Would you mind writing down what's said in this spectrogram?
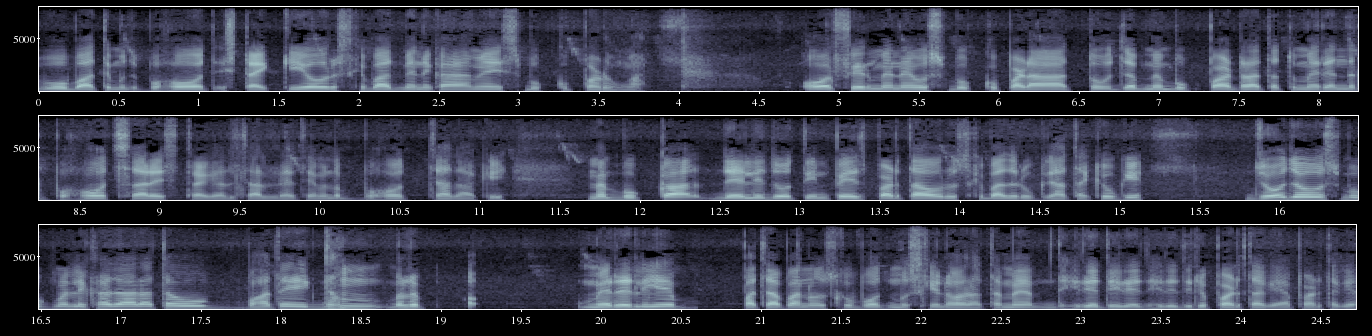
वो बातें मुझे बहुत स्ट्राइक की और उसके बाद मैंने कहा, मैं इस बुक को पढ़ूँगा. और फिर मैंने उस बुक को पढ़ा तो जब मैं बुक पढ़ रहा था तो मेरे अंदर बहुत सारे स्ट्रगल चल रहे थे मतलब बहुत ज़्यादा कि मैं बुक का डेली दो तीन पेज पढ़ता और उसके बाद रुक जाता, क्योंकि जो जो उस बुक में लिखा जा रहा था, वो बातें एकदम मतलब मेरे लिए पचा पाना उसको बहुत मुश्किल हो रहा था। मैं धीरे धीरे धीरे धीरे पढ़ता गया पढ़ता गया।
